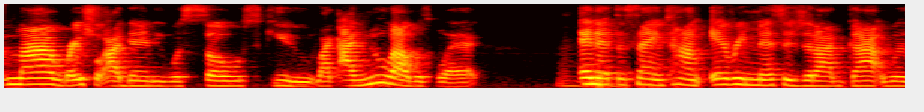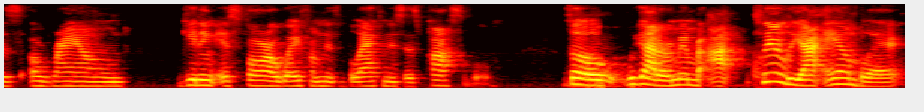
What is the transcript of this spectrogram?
my racial identity was so skewed. Like i knew i was black. Mm-hmm. and at the same time every message that i got was around getting as far away from this blackness as possible. So mm-hmm. we got to remember i clearly i am black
